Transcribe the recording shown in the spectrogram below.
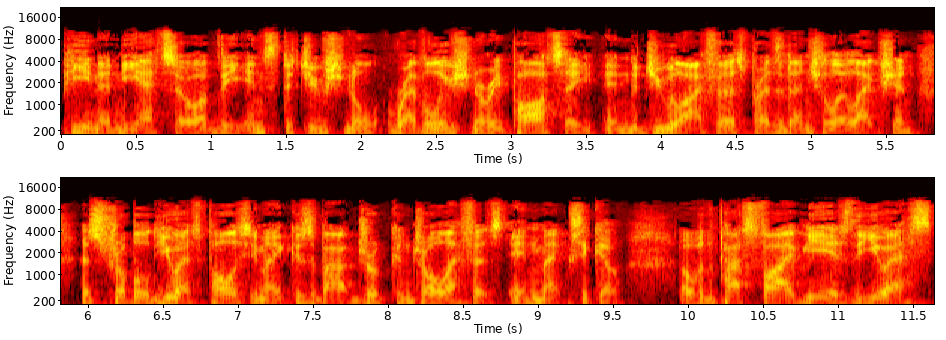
Pena Nieto of the Institutional Revolutionary Party in the July 1st presidential election has troubled U.S. policymakers about drug control efforts in Mexico. Over the past five years, the U.S.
